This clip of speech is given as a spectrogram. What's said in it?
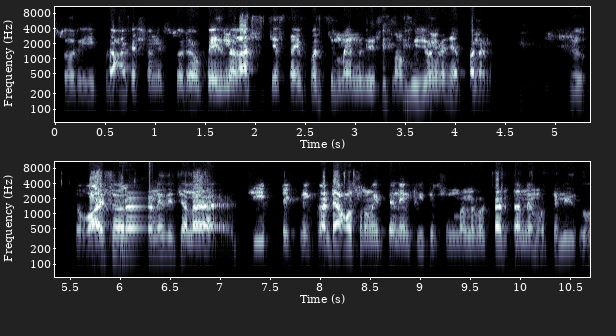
స్టోరీ ఇప్పుడు ఆకాశవాణి స్టోరీ ఒక పేజ్లో రాసి ఇచ్చేస్తే అయిపోతుంది సినిమా ఎందుకు తీస్తున్నాం విజువల్ గా చెప్పాలని. వాయిస్ ఓవర్ అనేది చాలా చీప్ టెక్నిక్ అంటే అవసరమైతే నేను ఫీచర్ సినిమాలో కూడా పెడతానేమో తెలియదు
